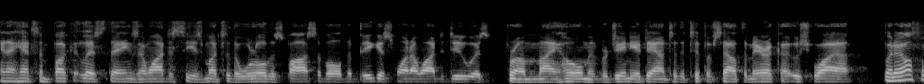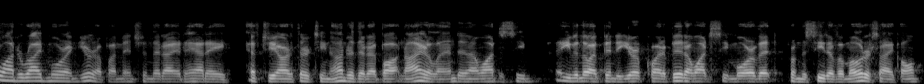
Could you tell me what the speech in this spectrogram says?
and I had some bucket list things. I wanted to see as much of the world as possible. The biggest one I wanted to do was from my home in Virginia down to the tip of South America, Ushuaia. But I also wanted to ride more in Europe. I mentioned that I had had a FJR 1300 that I bought in Ireland, and I wanted to see even though I've been to Europe quite a bit, I want to see more of it from the seat of a motorcycle.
